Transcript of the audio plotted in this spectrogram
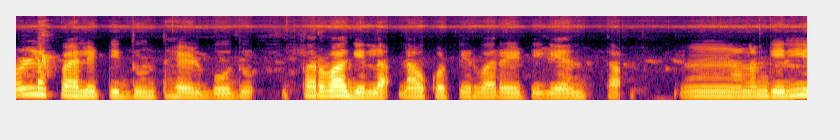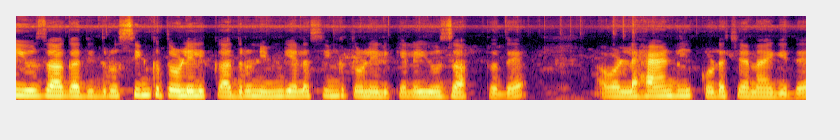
ಒಳ್ಳೆ ಕ್ವಾಲಿಟಿದ್ದು ಅಂತ ಹೇಳ್ಬೋದು. ಪರವಾಗಿಲ್ಲ ನಾವು ಕೊಟ್ಟಿರುವ ರೇಟಿಗೆ ಅಂತ. ನಮಗೆ ಎಲ್ಲಿ ಯೂಸ್ ಆಗದಿದ್ದರೂ ಸಿಂಕ್ ತೊಳಿಲಿಕ್ಕಾದರೂ ನಿಮಗೆಲ್ಲ ಸಿಂಕ್ ತೊಳಿಲಿಕ್ಕೆಲ್ಲ ಯೂಸ್ ಆಗ್ತದೆ. ಒಳ್ಳೆ ಹ್ಯಾಂಡಲ್ ಕೂಡ ಚೆನ್ನಾಗಿದೆ.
